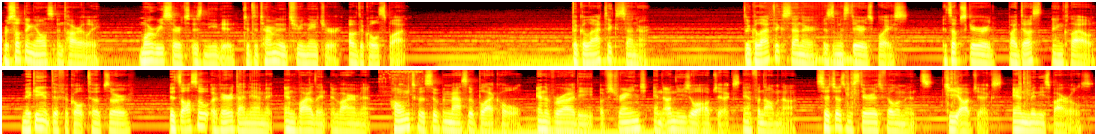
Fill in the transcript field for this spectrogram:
or something else entirely. More research is needed to determine the true nature of the cold spot. The Galactic Center The Galactic Center is a mysterious place. It's obscured by dust and cloud, making it difficult to observe. It's also a very dynamic and violent environment, home to a supermassive black hole and a variety of strange and unusual objects and phenomena, such as mysterious filaments, G objects, and mini spirals.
